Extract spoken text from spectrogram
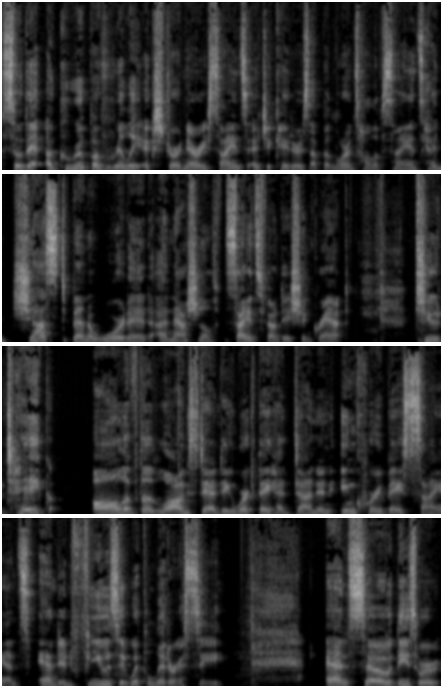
so that a group of really extraordinary science educators up at Lawrence Hall of Science had just been awarded a National Science Foundation grant to mm. take all of the longstanding work they had done in inquiry based science and infuse it with literacy. And so these were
